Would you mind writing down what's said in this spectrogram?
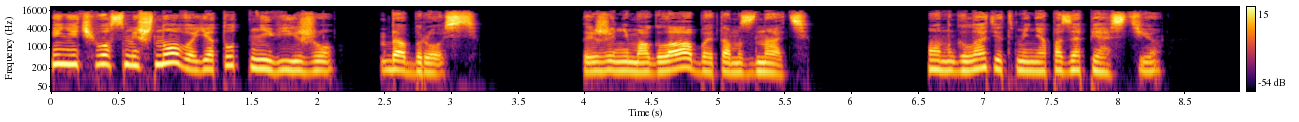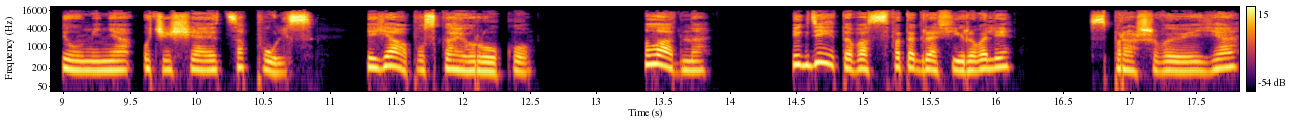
«И ничего смешного я тут не вижу. Да брось. Ты же не могла об этом знать». Он гладит меня по запястью, и у меня учащается пульс, и я опускаю руку. «Ладно, и где это вас сфотографировали?» Спрашиваю я,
